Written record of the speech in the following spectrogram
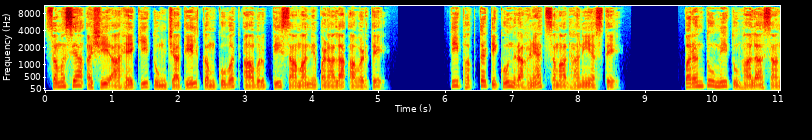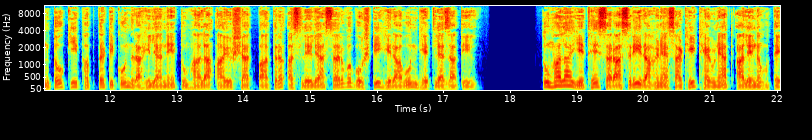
समस्या अशी आहे की तुमच्यातील कमकुवत आवृत्ती सामान्यपणाला आवडते. ती फक्त टिकून राहण्यात समाधानी असते. परंतु मी तुम्हाला सांगतो की फक्त टिकून राहिल्याने तुम्हाला आयुष्यात पात्र असलेल्या सर्व गोष्टी हिरावून घेतल्या जातील. तुम्हाला येथे सरासरी राहण्यासाठी ठेवण्यात आले नव्हते.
